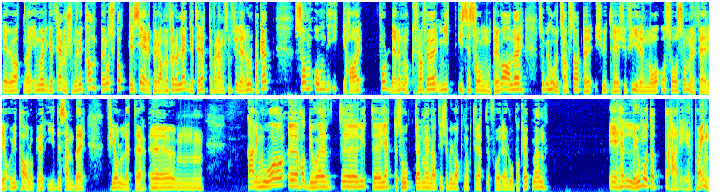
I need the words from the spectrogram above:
Davy Vatne. I Norge fremskynder vi kamper og stokker serieprogrammet for å legge til rette for dem som spiller Europacup, som om de ikke har fordeler nok fra før, midt i sesong mot rivaler, som i hovedsak starter 23-24 nå, og så sommerferie og vitaloppgjør i desember. Fjollete. Uh, Erling Moe uh, hadde jo et uh, lite hjertesok der han mener at det ikke blir lagt nok til rette for Europacup, men jeg heller jo mot at det her er et poeng.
